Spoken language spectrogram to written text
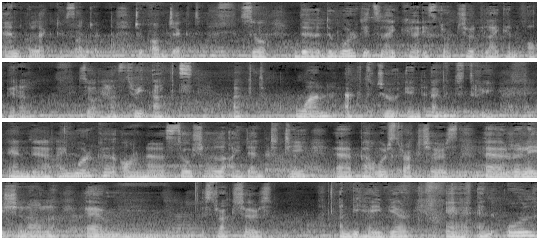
and collective subject to object. So the the work it's like uh, is structured like an opera. So it has three acts act 1 act 2 and act 3 and uh, I work uh, on uh, social identity, uh, power structures, uh, relational um, structures, and behavior, uh, and all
